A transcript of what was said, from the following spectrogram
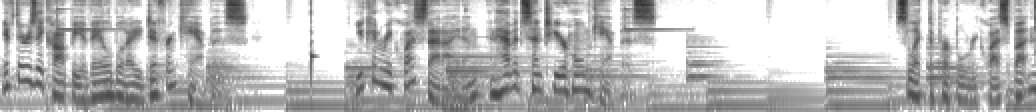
If there is a copy available at a different campus, you can request that item and have it sent to your home campus. Select the purple Request button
